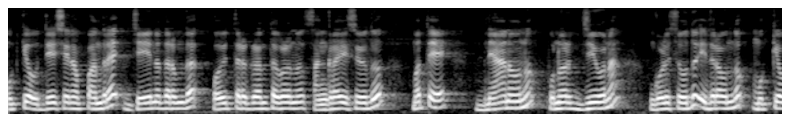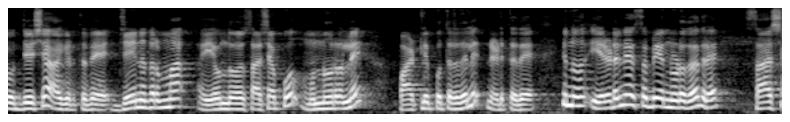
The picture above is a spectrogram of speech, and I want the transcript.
ಮುಖ್ಯ ಉದ್ದೇಶ ಏನಪ್ಪ ಅಂದರೆ ಜೈನ ಧರ್ಮದ ಪವಿತ್ರ ಗ್ರಂಥಗಳನ್ನು ಸಂಗ್ರಹಿಸುವುದು ಮತ್ತು ಜ್ಞಾನವನ್ನು ಪುನರುಜ್ಜೀವನಗೊಳಿಸುವುದು ಇದರ ಒಂದು ಮುಖ್ಯ ಉದ್ದೇಶ ಆಗಿರ್ತದೆ. ಜೈನ ಧರ್ಮ ಒಂದು ಸಾಶಾಪು ಮುನ್ನೂರಲ್ಲಿ ಪಾಟ್ಲಿಪುತ್ರದಲ್ಲಿ ನಡೀತದೆ. ಇನ್ನು ಎರಡನೇ ಸಭೆಯನ್ನು ನೋಡೋದಾದರೆ ಸಾಶ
